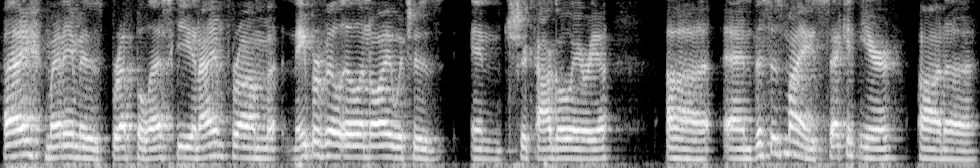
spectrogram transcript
Hi, my name is Brett Boleski, and I am from Naperville, Illinois, which is in Chicago area. Uh, and this is my second year on a,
